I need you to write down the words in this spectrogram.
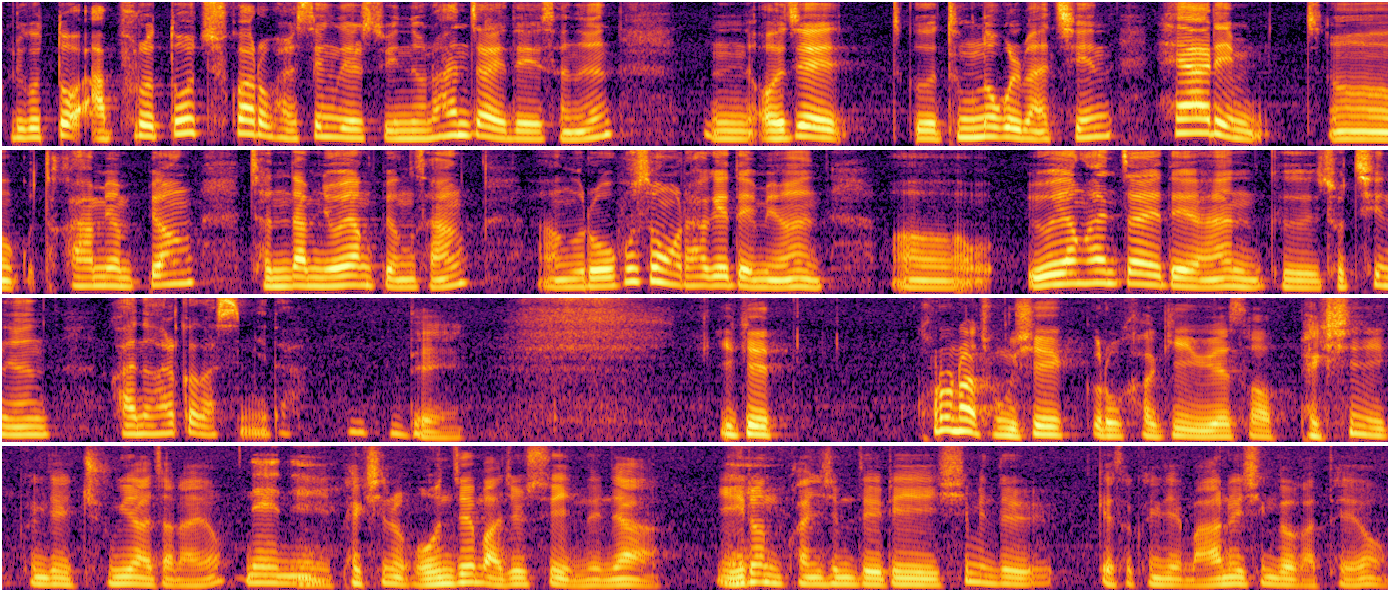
그리고 또 앞으로 또 추가로 발생될 수 있는 환자에 대해서는 음, 어제 그 등록을 마친 헤아림 어, 감염병 전담 요양병상 으로 후송을 하게 되면 어, 요양 환자에 대한 그 조치는 가능할 것 같습니다. 네. 이게 코로나 종식으로 가기 위해서 백신이 굉장히 중요하잖아요. 네네. 이 백신을 언제 맞을 수 있느냐 이런 관심들이 시민들께서 굉장히 많으신 것 같아요.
